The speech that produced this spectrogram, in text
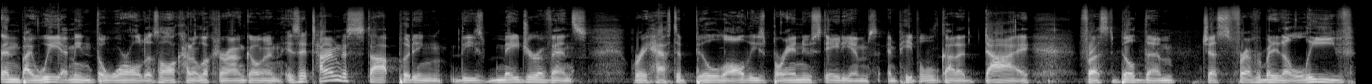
and by we, I mean the world is all kind of looking around going, is it time to stop putting these major events where you have to build all these brand new stadiums and people got to die for us to build them just for everybody to leave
